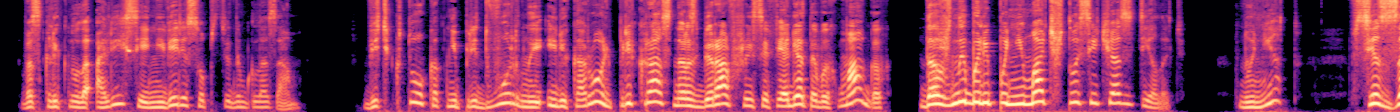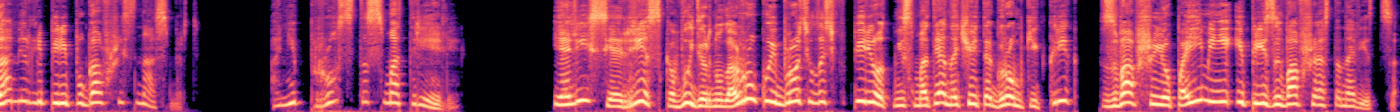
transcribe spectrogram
— воскликнула Алисия, не веря собственным глазам. Ведь кто, как не придворный или король, прекрасно разбиравшийся в фиолетовых магах, должны были понимать, что сейчас делать. Но нет, все замерли, перепугавшись насмерть. Они просто смотрели. И Алисия резко выдернула руку и бросилась вперед, несмотря на чей-то громкий крик, звавший ее по имени и призывавший остановиться.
